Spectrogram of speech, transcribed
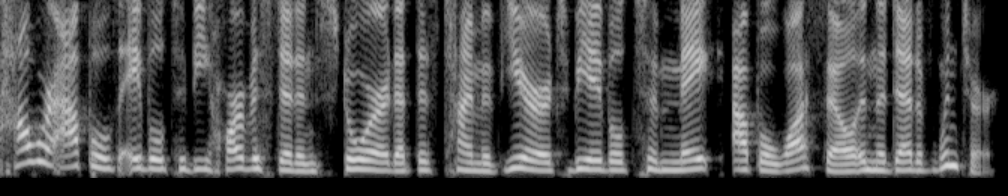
how were apples able to be harvested and stored at this time of year to be able to make apple wassail in the dead of winter?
